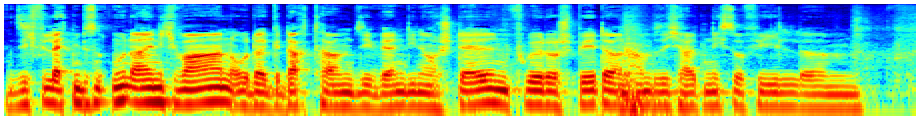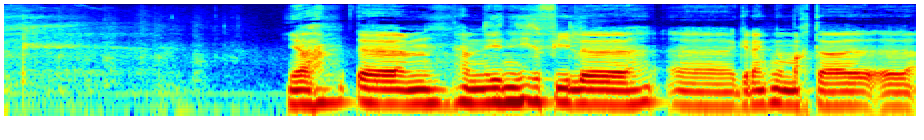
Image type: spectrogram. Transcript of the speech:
sich vielleicht ein bisschen uneinig waren oder gedacht haben, sie werden die noch stellen, früher oder später und haben sich halt nicht so viel ähm, ja, ähm, haben die nicht so viele äh, Gedanken gemacht, da, äh,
